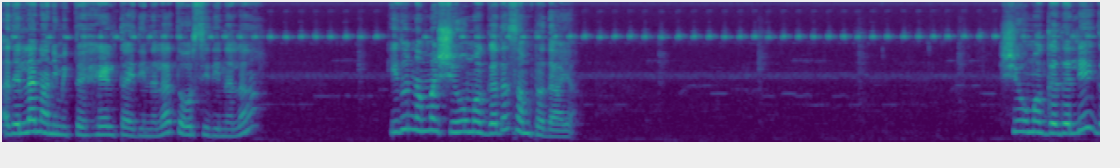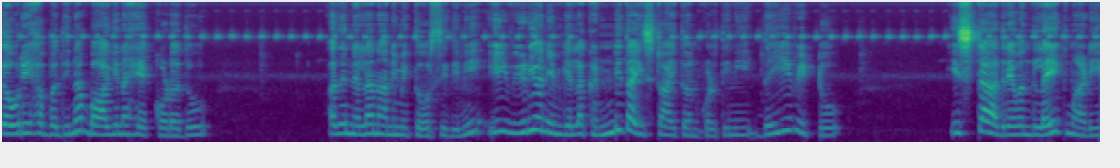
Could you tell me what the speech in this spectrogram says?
ಅದೆಲ್ಲ ನಾನು ನಿಮಗೆ ಹೇಳ್ತಾ ಇದ್ದೀನಲ್ಲ, ತೋರಿಸಿದ್ದೀನಲ್ಲ? ಇದು ನಮ್ಮ ಶಿವಮೊಗ್ಗದ ಸಂಪ್ರದಾಯ. ಶಿವಮೊಗ್ಗದಲ್ಲಿ ಗೌರಿ ಹಬ್ಬ ದಿನ ಬಾಗಿನ ಹೇಗೆ ಕೊಡೋದು? ಅದನ್ನೆಲ್ಲ ನಾನು ನಿಮಗೆ ತೋರಿಸಿದ್ದೀನಿ ಈ ವಿಡಿಯೋ ನಿಮಗೆಲ್ಲ ಖಂಡಿತ ಇಷ್ಟ ಆಯಿತು ಅಂದ್ಕೊಳ್ತೀನಿ ದಯವಿಟ್ಟು ಇಷ್ಟ ಆದರೆ ಒಂದು ಲೈಕ್ ಮಾಡಿ,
